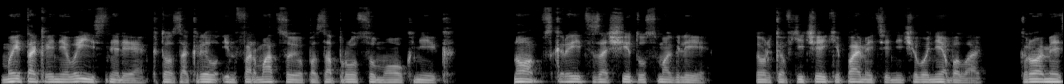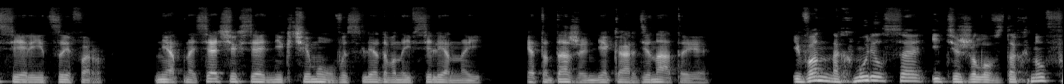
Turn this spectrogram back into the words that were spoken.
«Мы так и не выяснили, кто закрыл информацию по запросу Моукник. Но вскрыть защиту смогли. Только в ячейке памяти ничего не было, кроме серии цифр, не относящихся ни к чему в исследованной Вселенной. Это даже не координаты. Иван нахмурился и, тяжело вздохнув,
